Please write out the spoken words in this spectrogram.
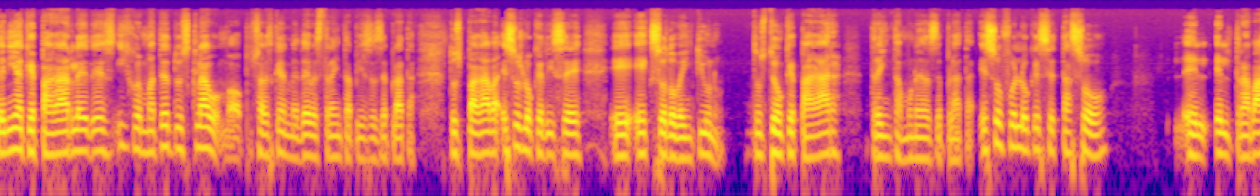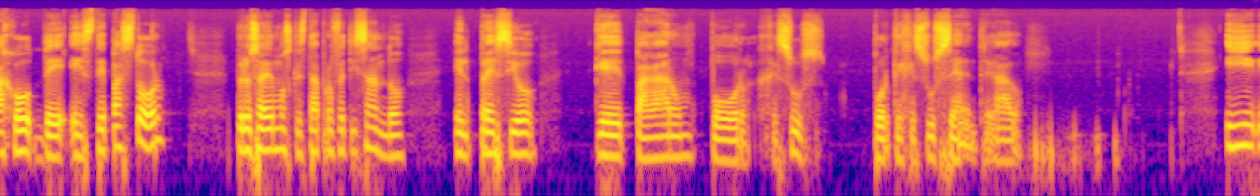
tenía que pagarle, hijo, maté a tu esclavo, pues sabes que me debes 30 piezas de plata. Entonces pagaba, eso es lo que dice eh, Éxodo 21. Entonces tengo que pagar 30 monedas de plata. Eso fue lo que se tasó el, trabajo de este pastor, pero sabemos que está profetizando el precio que pagaron por Jesús, porque Jesús se ha entregado. Y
